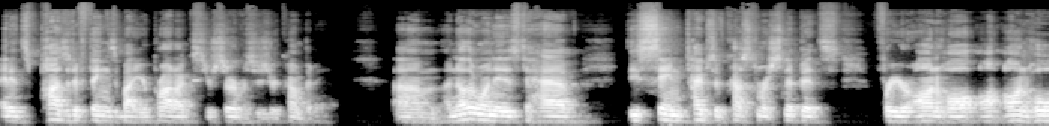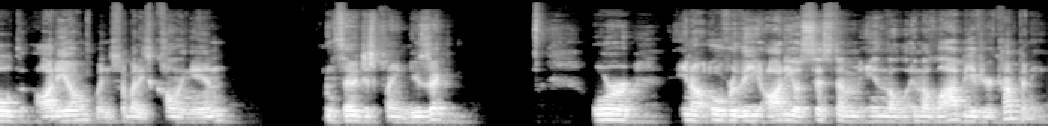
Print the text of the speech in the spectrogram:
and it's positive things about your products your services your company. Um, another one is to have these same types of customer snippets for your on hold on hold audio when somebody's calling in instead of just playing music or you know over the audio system in the in the lobby of your company.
